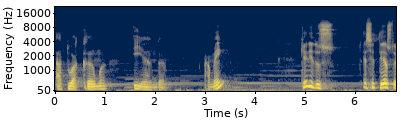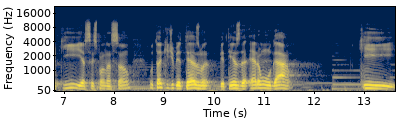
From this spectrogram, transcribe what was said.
a tua cama e anda. Amém? Queridos, esse texto aqui, essa explanação, o tanque de Betesda, Betesda era um lugar que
